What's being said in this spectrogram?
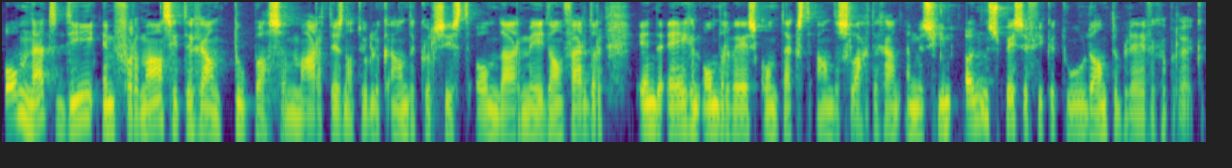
om net die informatie te gaan toepassen. Maar het is natuurlijk aan de cursist om daarmee dan verder in de eigen onderwijscontext aan de slag te gaan en misschien een specifieke tool dan te blijven gebruiken.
